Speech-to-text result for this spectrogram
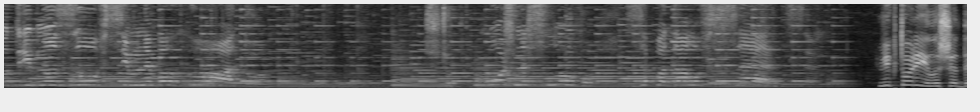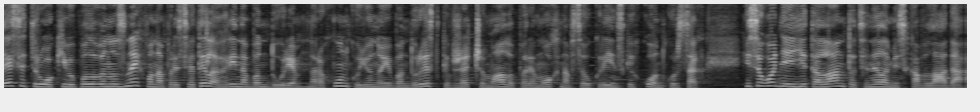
потрібно зовсім небагато, щоб кожне слово западало в серце. Вікторії лише 10 років, і половину з них вона присвятила грі на бандурі. На рахунку юної бандуристки вже чимало перемог на всеукраїнських конкурсах. І сьогодні її талант оцінила міська влада.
